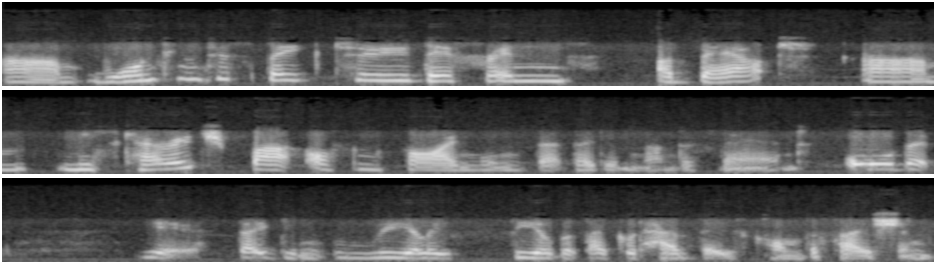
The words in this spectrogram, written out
um, wanting to speak to their friends about um, miscarriage, but often finding that they didn't understand or that, yeah, they didn't really feel that they could have these conversations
